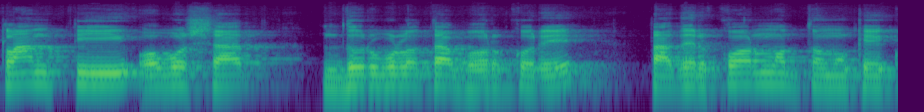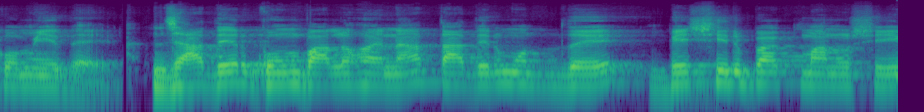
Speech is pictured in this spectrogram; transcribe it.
ক্লান্তি, অবসাদ, দুর্বলতা ভর করে তাদের কর্মোদ্যমকে কমিয়ে দেয়। যাদের ঘুম ভালো হয় না, তাদের মধ্যে বেশিরভাগ মানুষই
